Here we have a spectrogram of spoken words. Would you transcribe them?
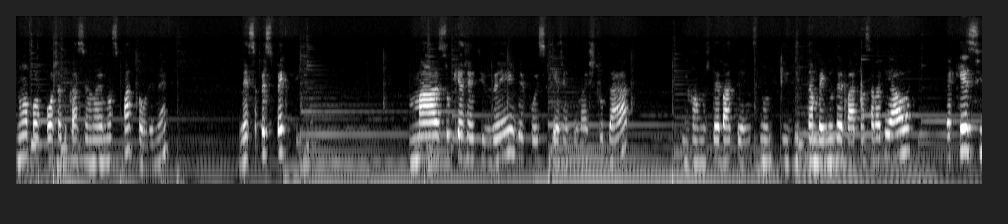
numa proposta educacional emancipatória, né? Nessa perspectiva. Mas o que a gente vê depois que a gente vai estudar e vamos debater no, e também no debate na sala de aula é que esse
